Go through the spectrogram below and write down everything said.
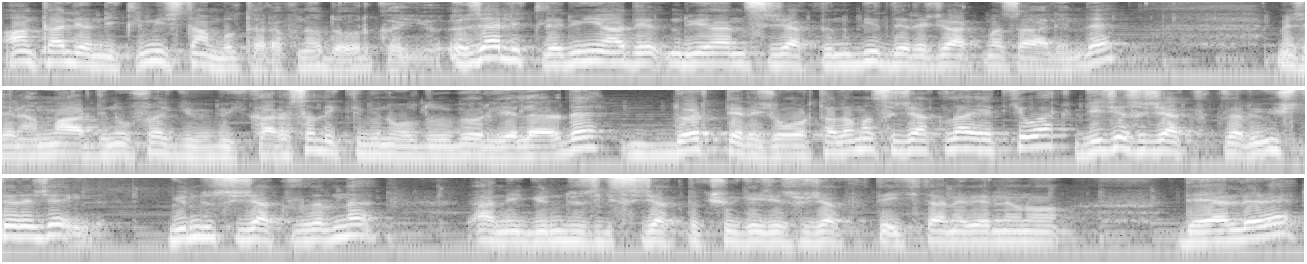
Antalya'nın iklimi İstanbul tarafına doğru kayıyor. Özellikle dünya dünyanın sıcaklığının bir derece artması halinde mesela Mardin, Ufra gibi bir karasal iklimin olduğu bölgelerde 4 derece ortalama sıcaklığa etki var. Gece sıcaklıkları 3 derece, gündüz sıcaklıklarına yani gündüz sıcaklık şu gece sıcaklıkta iki tane verilen o değerlere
